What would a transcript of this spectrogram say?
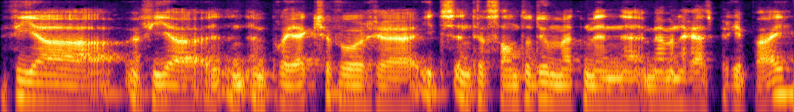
via, via een, een projectje voor uh, iets interessants te doen met mijn, uh, met mijn Raspberry Pi.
